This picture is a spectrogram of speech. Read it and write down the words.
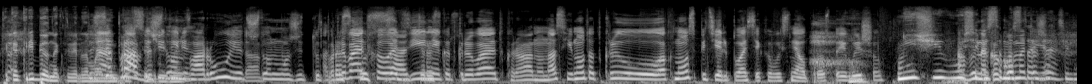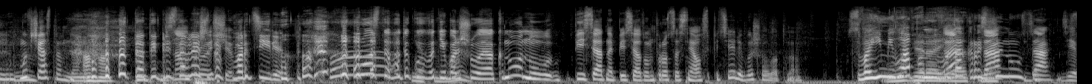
Ты как ребенок, наверное, Это маленький. правда, что он ворует, что он может тут Открывает холодильник, открывает кран. У нас енот открыл окно с петель пластиковый, снял просто и вышел. Ничего А себе на каком этаже? Мы в частном доме. Да, ты представляешь, это в квартире. Просто вот такое вот небольшое окно, ну, 50 на 50, он просто снял с петель и вышел в окно. Своими лапами вот так Невероятно. растянулся. Да, да, девочки,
